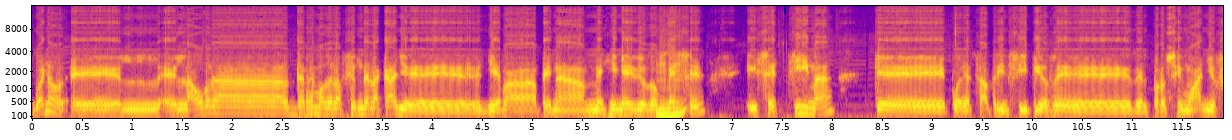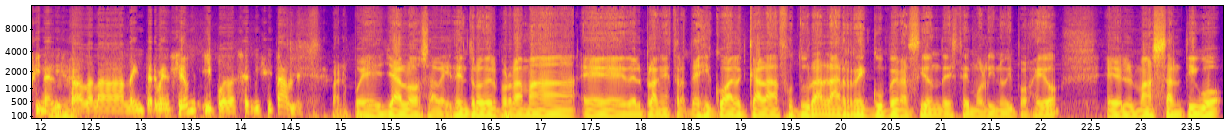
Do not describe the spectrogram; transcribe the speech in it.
Bueno, eh, el- el- la obra de remodelación de la calle lleva apenas mes y medio, dos meses, y se estima que puede estar a principios de- del próximo año finalizada la, la intervención y pueda ser visitable. Bueno, pues ya lo sabéis, dentro del programa eh, del Plan Estratégico Alcalá Futura, la recuperación de este molino hipogeo, el más antiguo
